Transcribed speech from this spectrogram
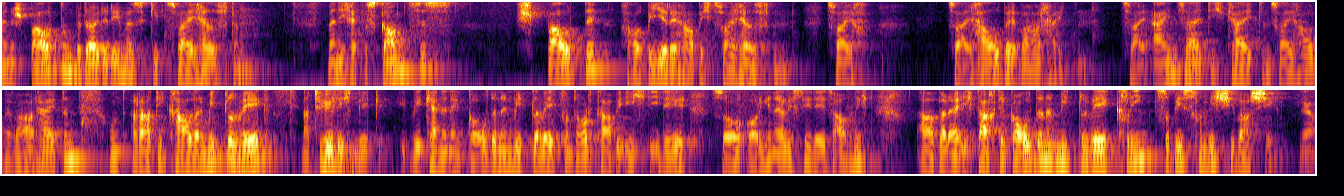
eine Spaltung bedeutet immer, es gibt zwei Hälften. Wenn ich etwas Ganzes spalte, halbiere, habe ich zwei Hälften, zwei, zwei halbe Wahrheiten zwei Einseitigkeiten, zwei halbe Wahrheiten und radikaler Mittelweg. Natürlich, wir, wir kennen den goldenen Mittelweg, von dort habe ich die Idee, so originell ist die Idee jetzt auch nicht, aber äh, ich dachte, goldener Mittelweg klingt so ein bisschen wischiwaschi. Ja.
